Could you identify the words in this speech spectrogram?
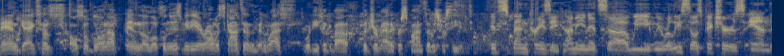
and Gags has also blown up in the local news media around Wisconsin and the Midwest. What do you think about the dramatic response that it's received? It's been crazy. I mean, it's, uh, we, we released those pictures and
